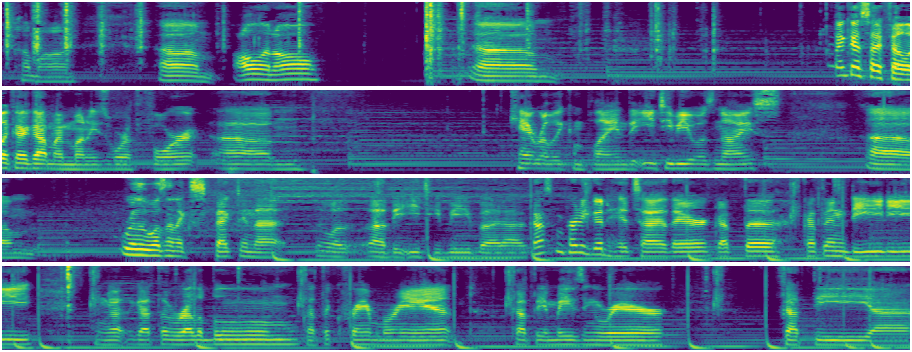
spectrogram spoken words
Come on. Um, all in all, um, I guess I felt like I got my money's worth for it. Um, can't really complain. The ETB was nice. Um, really wasn't expecting that uh, the ETB, but uh, got some pretty good hits out of there. Got the got the Indeedee, got, got the Rillaboom, got the Cramorant, got the Amazing Rare, got the uh,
